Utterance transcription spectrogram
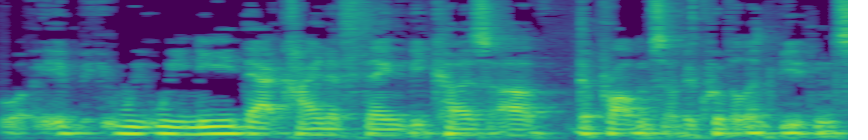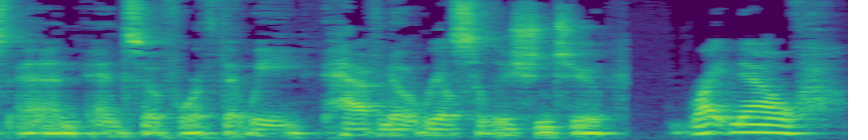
we, we need that kind of thing because of the problems of equivalent mutants and, and so forth that we have no real solution to right now,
